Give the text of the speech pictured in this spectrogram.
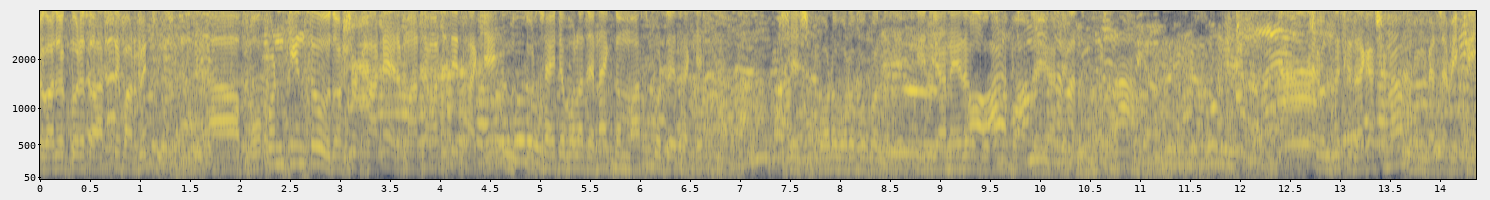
যোগাযোগ করে তো আসতে পারবে। বকন কিন্তু দর্শক হাটের মাঝামাঝিতে থাকে, উত্তর সাইডে বলা যায় না, একদম মাছ পর্যায়ে থাকে। শেষ বড় বড় বকন থেকে, ফিজিয়ানেরও বকন পাওয়া যায় হাটে। চলতেছে দেখাশোনা এবং বেচা বিক্রি।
